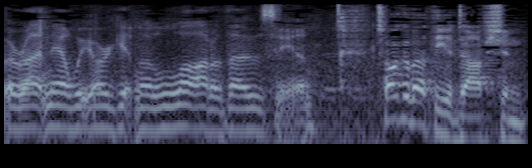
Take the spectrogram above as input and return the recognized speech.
But right now we are getting a lot of those in. Talk about the adoption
